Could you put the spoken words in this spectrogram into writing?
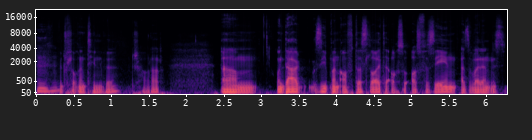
Mhm. Mit Florentin Will, Shoutout. Ähm, und da sieht man oft, dass Leute auch so aus Versehen, also weil dann ist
